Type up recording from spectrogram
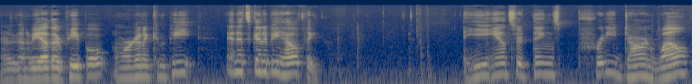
There's going to be other people and we're going to compete and it's going to be healthy he answered things pretty darn well,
